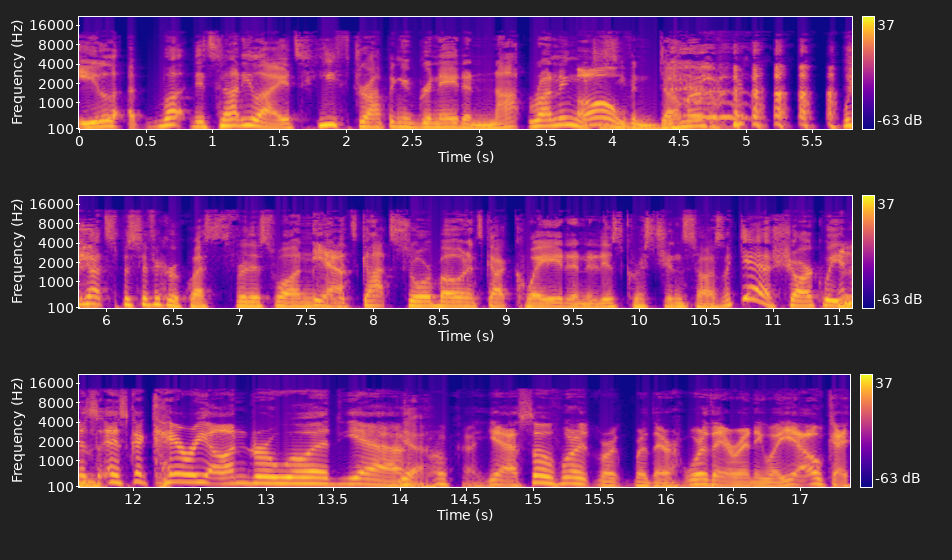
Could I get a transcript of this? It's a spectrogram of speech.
Eli. Well, it's not Eli. It's Heath dropping a grenade and not running, which oh. is even dumber. we got specific requests for this one. Yeah. it's got Sorbo and it's got Quaid and it is Christian. So I was like, yeah, Shark. We and it's, it's got Carrie Underwood. Yeah. Yeah. Okay. Yeah. So we're, we're, we're there. We're there anyway. Yeah. Okay.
